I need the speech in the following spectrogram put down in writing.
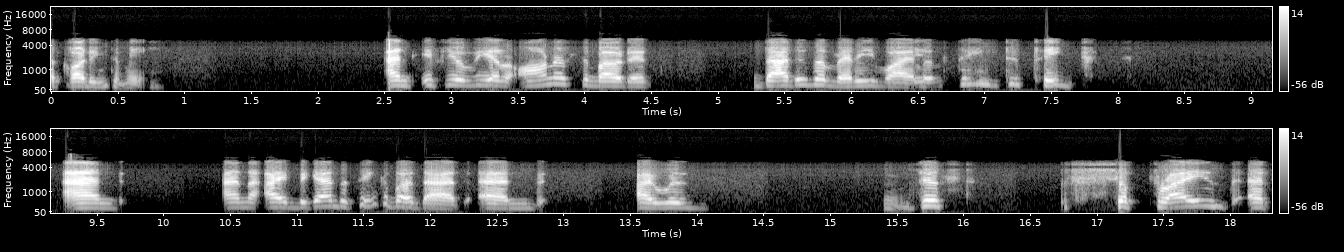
according to me. And if you we are honest about it, that is a very violent thing to think. And and I began to think about that and I was just surprised at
